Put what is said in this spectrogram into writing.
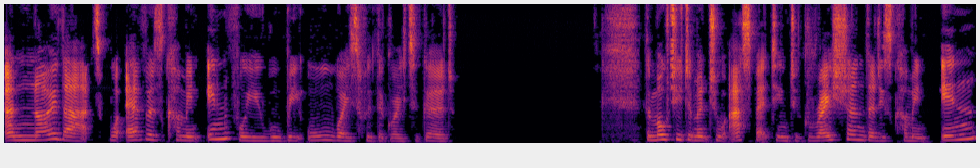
and know that whatever's coming in for you will be always for the greater good. The multidimensional aspect integration that is coming in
